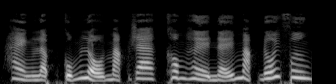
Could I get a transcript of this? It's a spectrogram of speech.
Hàng Lập cũng lộ mặt ra, không hề nể mặt đối phương.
